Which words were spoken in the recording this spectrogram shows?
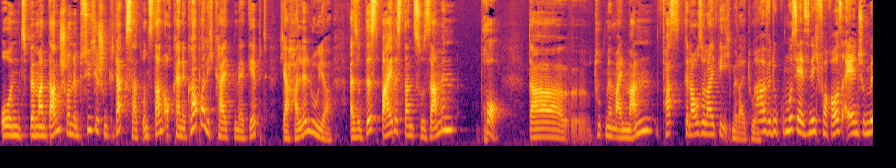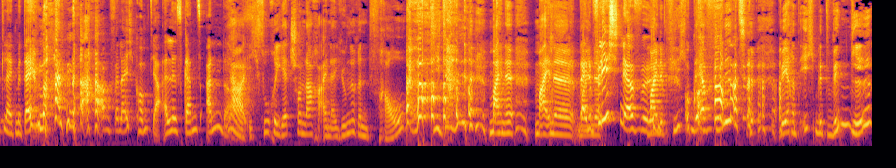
Und wenn man dann schon einen psychischen Knacks hat und es dann auch keine Körperlichkeiten mehr gibt, ja Halleluja. Also das beides dann zusammen, boah, da äh, tut mir mein Mann fast genauso leid, wie ich mir leid tue. Aber du musst ja jetzt nicht vorauseilen, schon Mitleid mit deinem Mann haben. Vielleicht kommt ja alles ganz anders. Ja, ich suche jetzt schon nach einer jüngeren Frau, die dann meine, meine, meine Pflichten erfüllt. meine Pflichten Oh erfüllt, während ich mit Windel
